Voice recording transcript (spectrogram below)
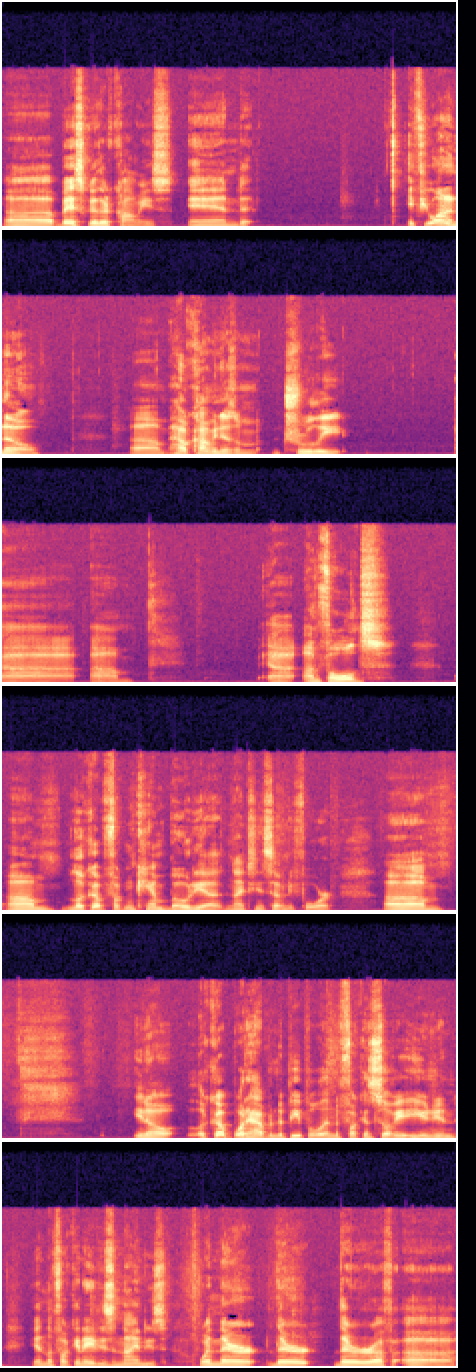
Uh, basically, they're commies. And if you want to know um, how communism truly uh, um, uh, unfolds, um, look up fucking Cambodia, 1974. Um, you know, look up what happened to people in the fucking Soviet Union in the fucking 80s and 90s when they're they're they're uh, uh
